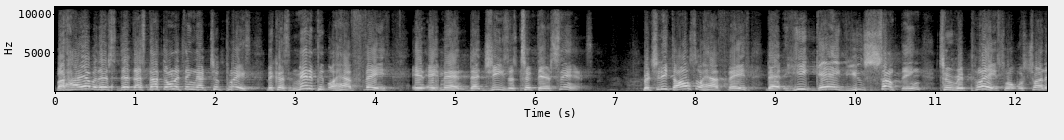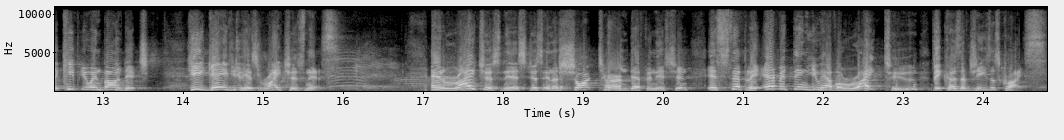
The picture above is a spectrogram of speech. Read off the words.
But however, that's not the only thing that took place because many people have faith in, amen, that Jesus took their sins. But you need to also have faith that he gave you something to replace what was trying to keep you in bondage. He gave you his righteousness. And righteousness, just in a short term definition, is simply everything you have a right to because of Jesus Christ.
